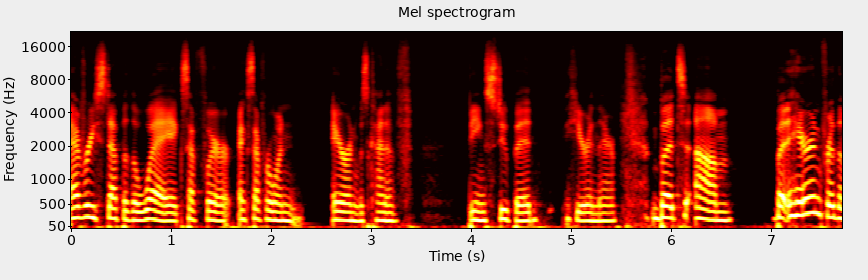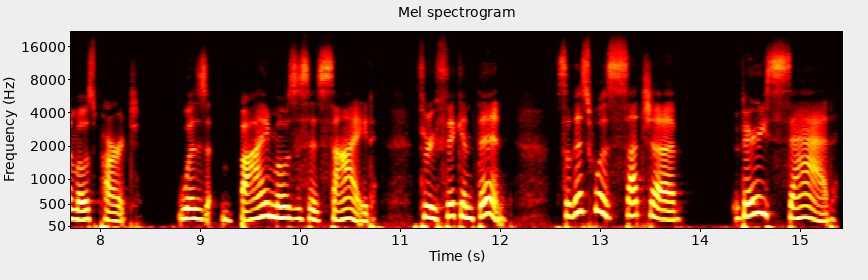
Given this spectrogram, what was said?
every step of the way, except for except for when Aaron was kind of being stupid here and there. But um, but Aaron, for the most part, was by Moses' side through thick and thin. So this was such a very sad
